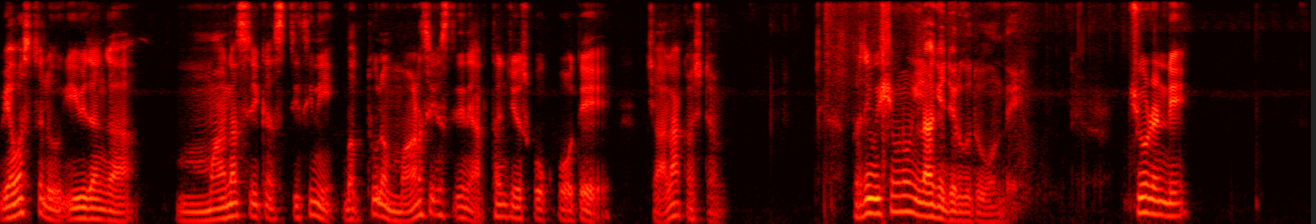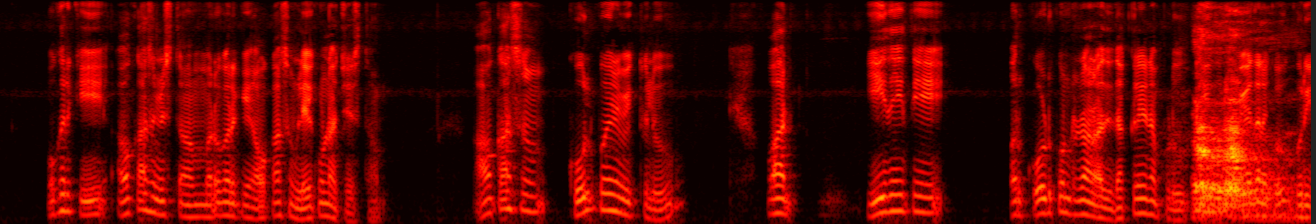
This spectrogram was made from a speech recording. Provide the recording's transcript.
వ్యవస్థలు ఈ విధంగా మానసిక స్థితిని భక్తుల మానసిక స్థితిని అర్థం చేసుకోకపోతే చాలా కష్టం. ప్రతి విషయంలో ఇలాగే జరుగుతూ ఉంది. చూడండి ఒకరికి అవకాశం ఇస్తాం మరొకరికి అవకాశం లేకుండా చేస్తాం. అవకాశం కోల్పోయిన వ్యక్తులు వారు ఏదైతే వారు కోరుకుంటున్నారో అది దక్కలేనప్పుడు తీవ్ర వేదనకు గురి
